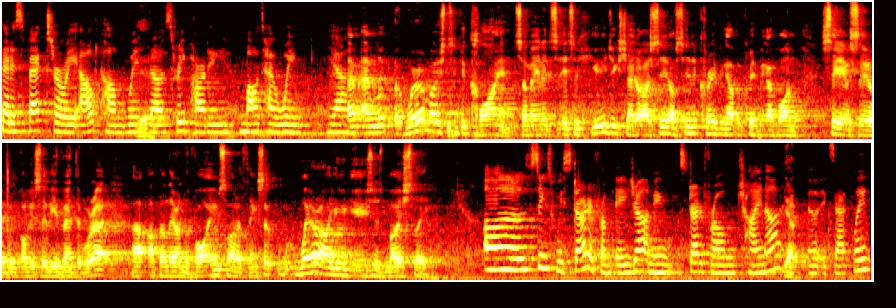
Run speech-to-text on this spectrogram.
satisfactory outcome with Yeah. the three-party multi-win. Yeah. And, and look, where are most of your clients? I mean, it's it's a huge exchange. I see, I've seen it creeping up and creeping up on CMC, obviously the event that we're at, uh, up on there on the volume side of things. So, where are your users mostly? Uh, since we started from Asia, I mean, started from China, Yeah. uh, exactly,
